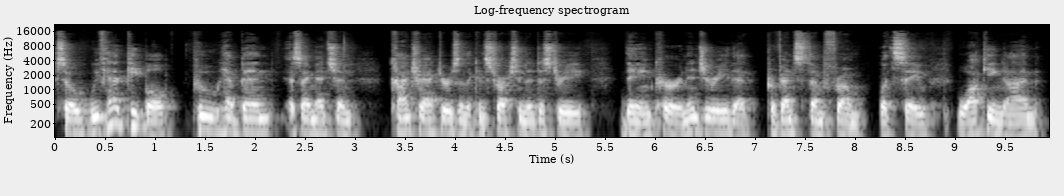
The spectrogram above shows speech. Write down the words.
So we've had people who have been, as I mentioned, contractors in the construction industry. They incur an injury that prevents them from, let's say, walking on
